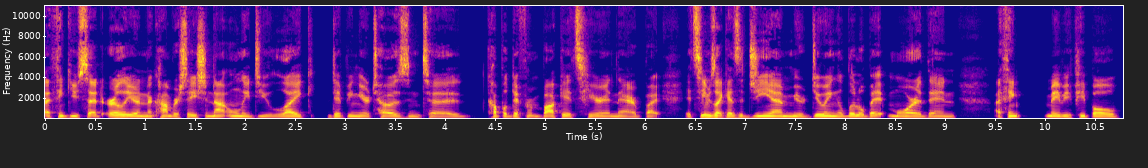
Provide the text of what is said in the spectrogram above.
i think you said earlier in the conversation not only do you like dipping your toes into a couple different buckets here and there but it seems like as a gm you're doing a little bit more than i think maybe people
